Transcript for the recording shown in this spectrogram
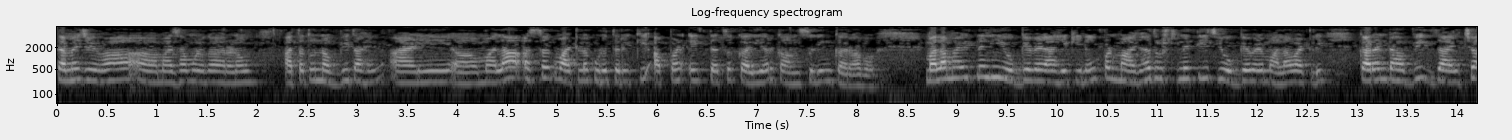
त्यामुळे जेव्हा माझा मुलगा अर्णव आता तो नववीत आहे आणि मला असं वाटलं कुठेतरी की आपण एक त्याचं करिअर काउन्सिलिंग करावं. मला माहीत नाही ही योग्य वेळ आहे की नाही पण माझ्या दृष्टीने तीच योग्य वेळ मला वाटली. कारण दहावीत जायच्या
